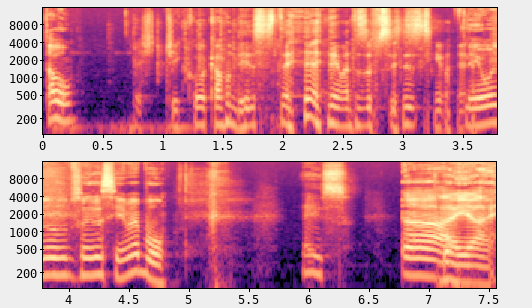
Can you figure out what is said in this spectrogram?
Tá bom. Que tinha que colocar um desses, né? Nenhuma das opções acima. Nenhuma das opções acima é bom. É isso. Ai, ai.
